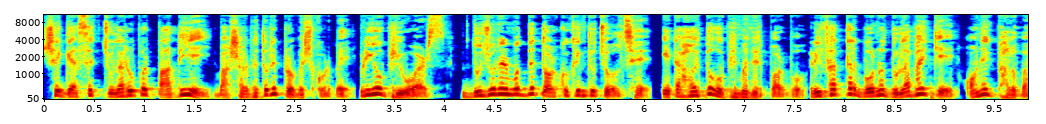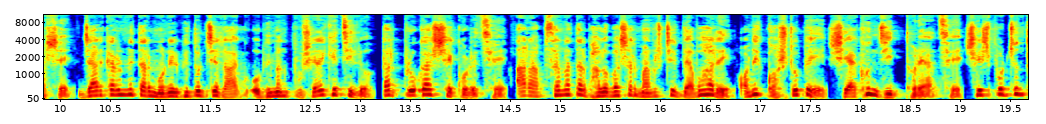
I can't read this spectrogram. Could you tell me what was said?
সে গ্যাসের চুলার উপর পা দিয়েই বাসার ভেতরে প্রবেশ করবে। প্রিয় ভিউয়ার্স দুজনের মধ্যে তর্ক কিন্তু চলছে। এটা হয়তো অভিমানের পর্ব। রিফাত তার বোন দুলাভাইকে অনেক ভালোবাসে, যার কারণে তার মনের ভেতর যে রাগ, অভিমান পুষে রেখেছিল, তার প্রকাশ সে করেছে। আর আফসানা তার ভালোবাসার মানুষটির ব্যবহারে অনেক কষ্ট পেয়ে সে এখন জিদ ধরে আছে। শেষ পর্যন্ত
